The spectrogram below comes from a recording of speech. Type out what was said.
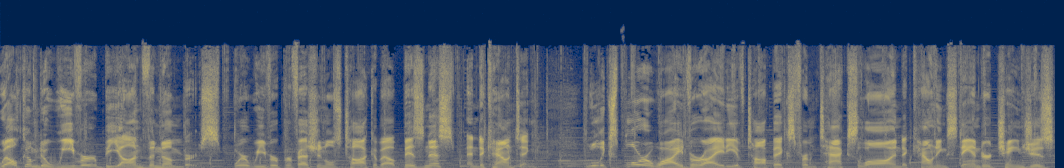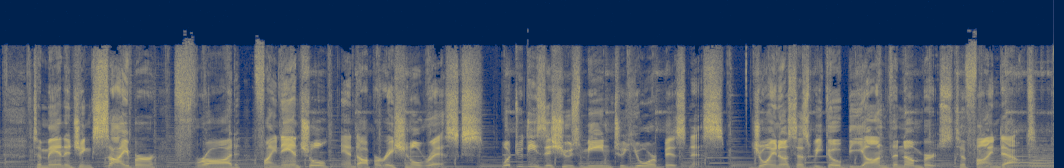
Welcome to Weaver Beyond the Numbers, where Weaver professionals talk about business and accounting. We'll explore a wide variety of topics from tax law and accounting standard changes to managing cyber, fraud, financial, and operational risks. What do these issues mean to your business? Join us as we go beyond the numbers to find out.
